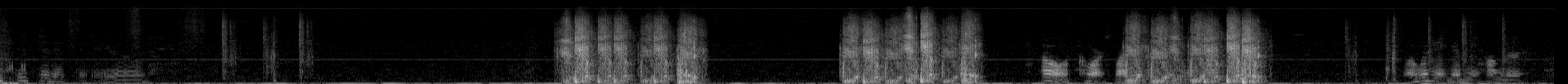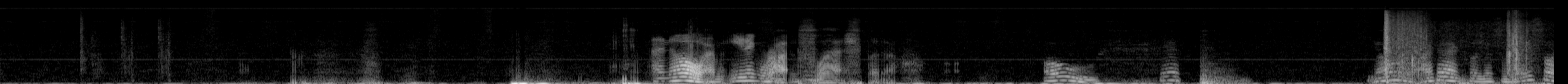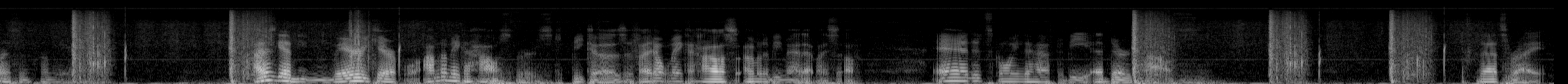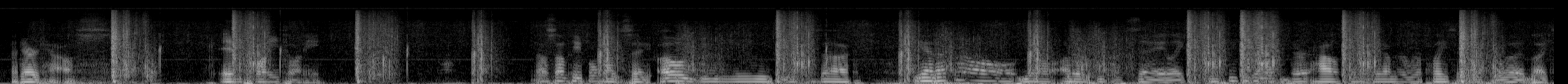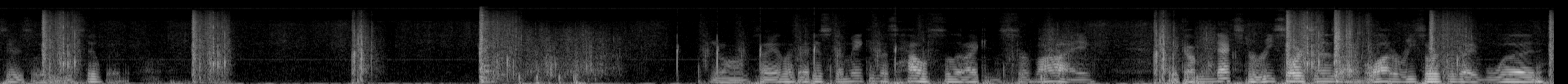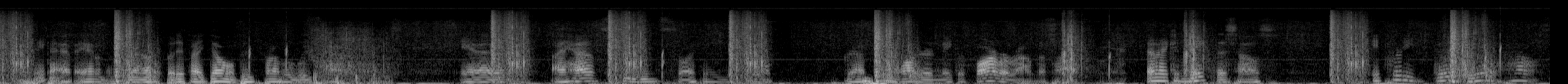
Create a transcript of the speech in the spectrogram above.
Oh, of course. Why wouldn't it give me hunger? Why wouldn't it give me hunger? I know, I'm eating rotten flesh, but uh, Oh shit. Yo, I could actually get some resources from here. I just gotta be very careful. I'm gonna make a house first, because if I don't make a house, I'm gonna be mad at myself. And it's going to have to be a dirt house. That's right, a dirt house. In 2020. Now some people might say, oh, you noob, you suck. Yeah, that's what all, you know, other people say. Like, just because I make a dirt house doesn't mean I'm gonna replace it with wood. Like, seriously, you're stupid. You know what I'm saying? Like, I just am making this house so that I can survive. Like, I'm next to resources, I have a lot of resources, I have wood. I think I have animals around, but if I don't, there's probably have seeds, so I can, you know, grab some water and make a farm around this house. And I can make this house a pretty good little house.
